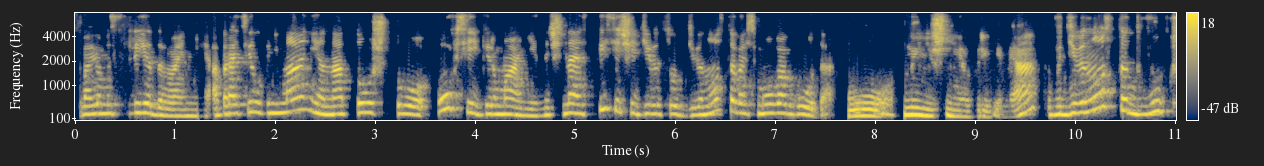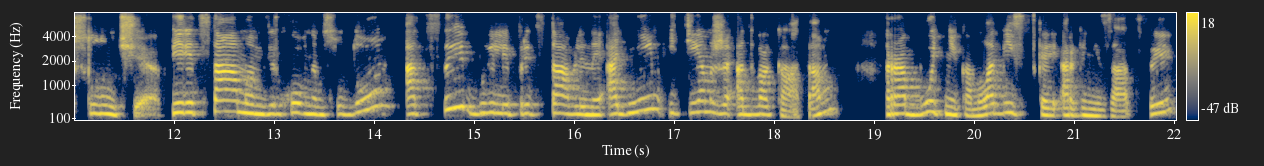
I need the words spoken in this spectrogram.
в своем исследовании обратил внимание на то, что по всей Германии, начиная с 1998 года по нынешнее время, в 92 случаях перед самым Верховным судом отцы были представлены одним и тем же адвокатом, работником лоббистской организации,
